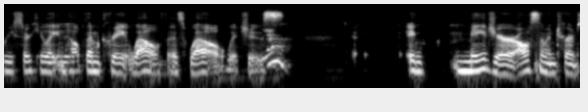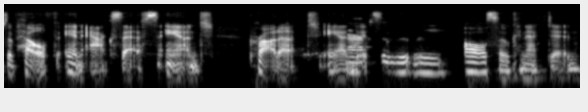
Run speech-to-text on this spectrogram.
recirculate and help them create wealth as well, which is yeah. in, major also in terms of health and access and product and absolutely. also connected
